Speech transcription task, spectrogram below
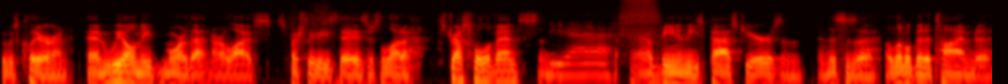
it was clear and and we all need more of that in our lives especially these days. There's a lot of stressful events and yeah i've been in these past years and and this is a, a little bit of time to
